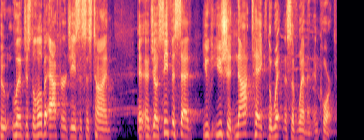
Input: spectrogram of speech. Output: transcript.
who lived just a little bit after Jesus' time. And, and Josephus said, you, you should not take the witness of women in court.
